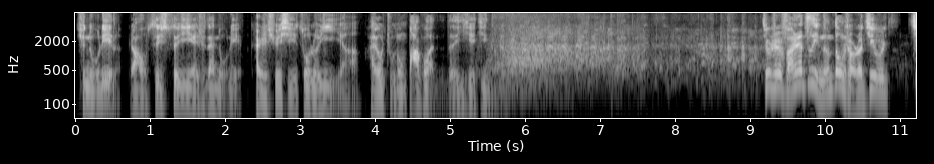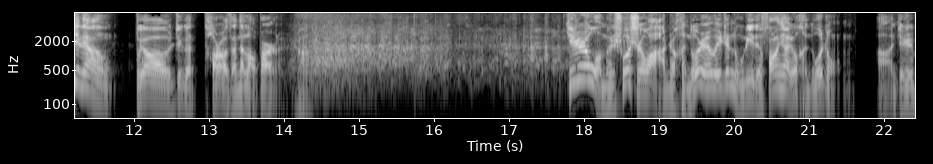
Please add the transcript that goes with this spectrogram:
去努力了。然后最最近也是在努力，开始学习坐轮椅啊，还有主动拔管子的一些技能。就是反正自己能动手的，就尽量不要这个叨扰咱的老伴儿了，是吧？其实我们说实话，这很多人为之努力的方向有很多种啊，就是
